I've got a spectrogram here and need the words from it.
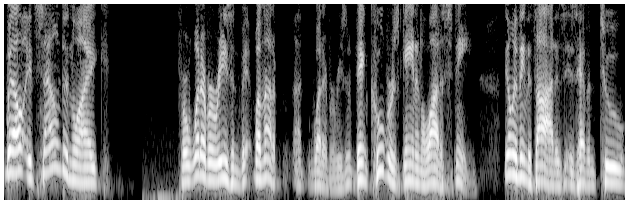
well, it sounded like for whatever reason, well, not, a, not whatever reason, Vancouver's gaining a lot of steam. The only thing that's odd is is having two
